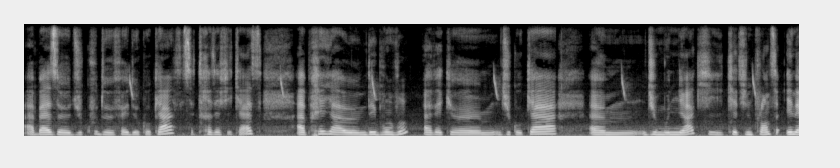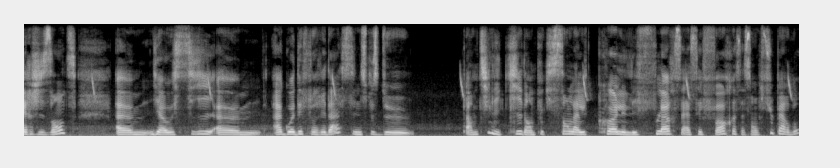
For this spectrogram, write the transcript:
à base euh, du coup de feuilles de coca, c'est très efficace. Après, il y a euh, des bonbons avec du coca, du munya qui, qui, est une plante énergisante. Il y a aussi agua de Florida, c'est une espèce de un petit liquide un peu qui sent l'alcool et les fleurs, c'est assez fort, ça sent super bon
